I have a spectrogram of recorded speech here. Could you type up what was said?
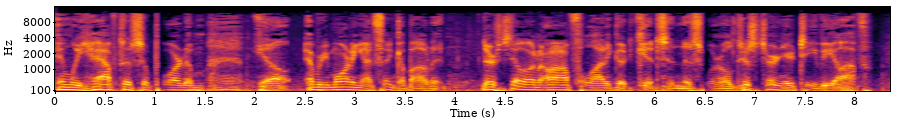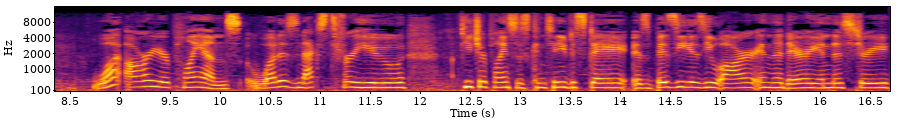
and we have to support them. You know, every morning I think about it. There's still an awful lot of good kids in this world. Just turn your TV off. What are your plans? What is next for you? Future plans is continue to stay as busy as you are in the dairy industry.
